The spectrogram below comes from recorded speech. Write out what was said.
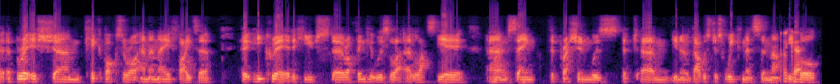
a- a British um, kickboxer or MMA fighter. He he created a huge stir. I think it was uh, last year, um, Right. saying depression was, um, you know, that was just weakness, and that Okay. people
